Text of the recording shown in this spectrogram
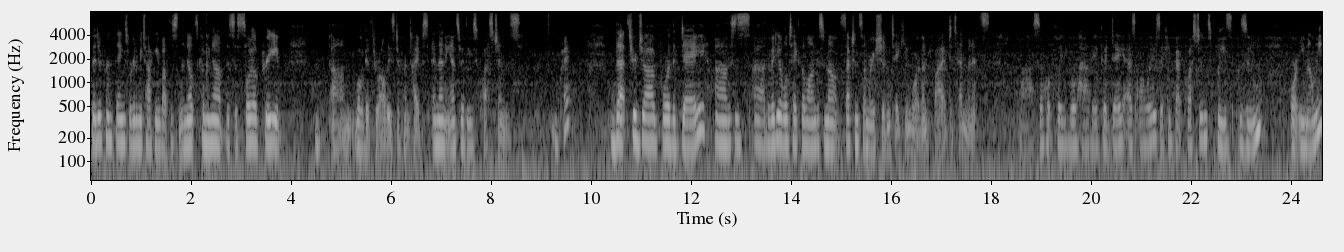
the different things. We're going to be talking about this in the notes coming up. This is soil creep. Um, we'll get through all these different types and then answer these questions. Okay, that's your job for the day. Uh, this is uh, the video will take the longest amount. Section summary shouldn't take you more than five to ten minutes. Uh, so hopefully you will have a good day. As always, if you've got questions, please Zoom or email me.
